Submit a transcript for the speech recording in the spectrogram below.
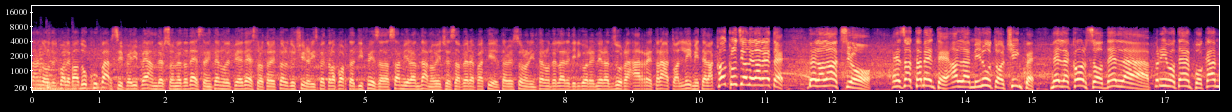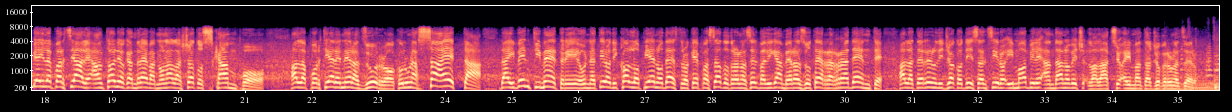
angolo del quale va ad occuparsi Felipe Anderson da destra all'interno del piede destro, traiettoria d'uscita rispetto alla porta difesa da Samir Andanovic sta per partire il traversone all'interno dell'area di rigore nerazzurra arretrato al limite la conclusione della rete della Lazio! Esattamente al minuto 5 nel corso del primo tempo cambia il parziale Antonio Candreva non ha lasciato scampo al portiere nerazzurro con una saetta dai 20 metri, un tiro di collo pieno destro che è passato tra una selva di gambe rasoterra radente al terreno di gioco di San Siro immobile Andanovic, la Lazio è in vantaggio per 1-0.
